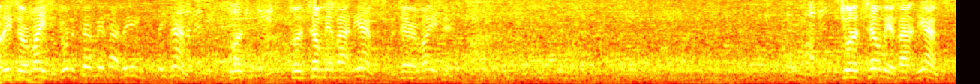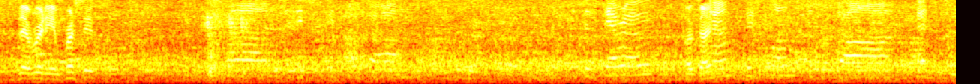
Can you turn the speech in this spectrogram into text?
Oh, these are amazing. Do you want to tell me about these, these amps? Do you, want to, do you want to tell me about the amps? Because they're amazing. Do you want to tell me about the amps? Because they're really impressive. Um, it's it's um, it's a stereo Okay. amp. This one it's uh, has two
